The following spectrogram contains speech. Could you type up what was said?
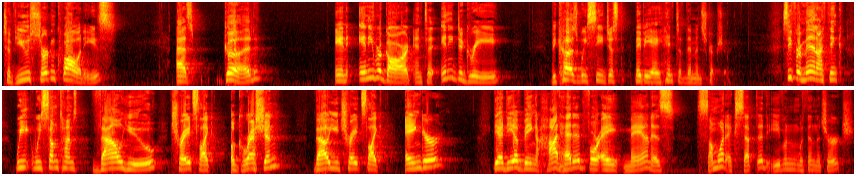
to view certain qualities as good in any regard and to any degree because we see just maybe a hint of them in Scripture. See, for men, I think we, we sometimes value traits like aggression, value traits like anger. The idea of being hot headed for a man is somewhat accepted even within the church.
